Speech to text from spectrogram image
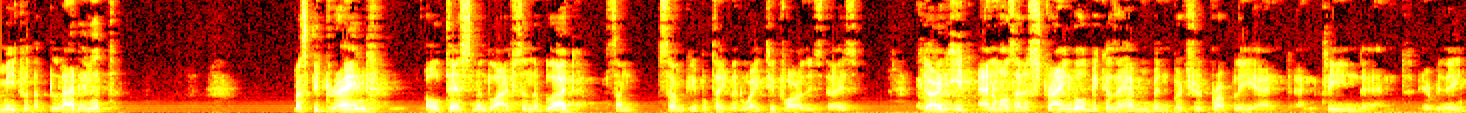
meat with the blood in it. Must be drained. Old Testament, life's in the blood. Some, some people take that way too far these days. Don't eat animals that are strangled because they haven't been butchered properly and, and cleaned and everything.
